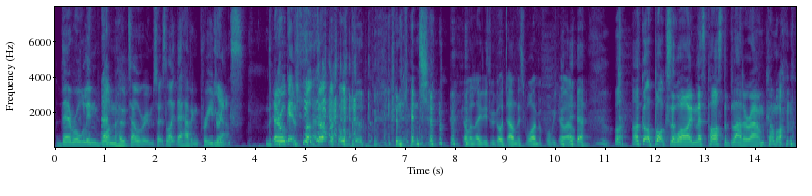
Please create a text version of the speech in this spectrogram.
they're all in one hotel room, so it's like they're having pre-drinks. They're all getting fucked up at all the convention. Come on, ladies, we've got to down this wine before we go out. yeah. Well, I've got a box of wine. Let's pass the bladder around. Come on.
